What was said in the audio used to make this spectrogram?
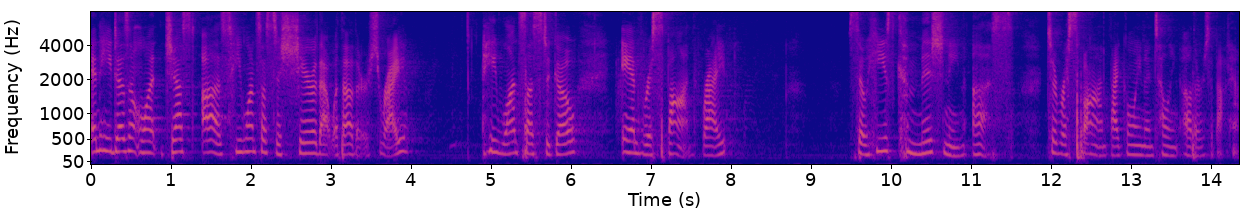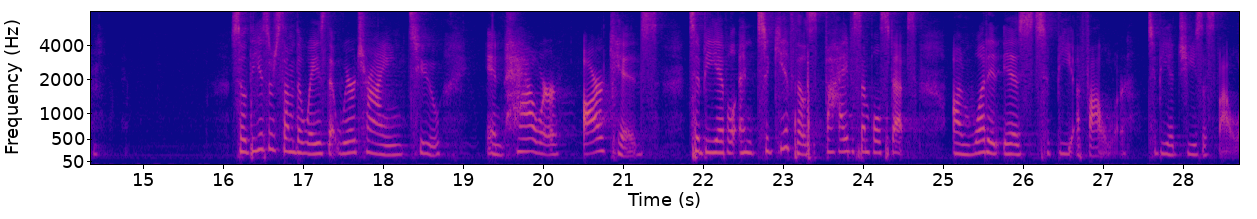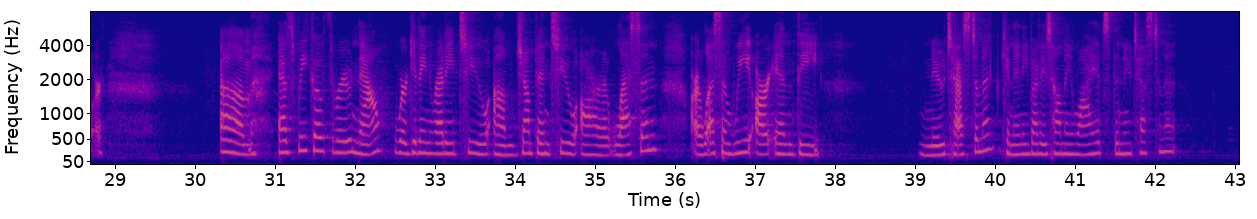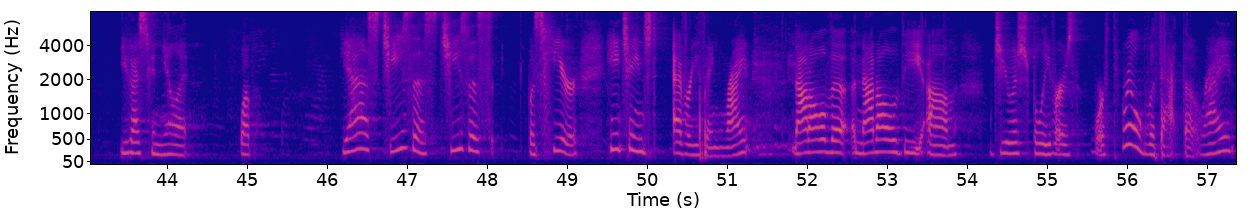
And he doesn't want just us, he wants us to share that with others, right? He wants us to go and respond, right? So he's commissioning us to respond by going and telling others about him. So these are some of the ways that we're trying to empower our kids to be able and to give those five simple steps on what it is to be a follower, to be a Jesus follower. Um, as we go through now, we're getting ready to um, jump into our lesson. Our lesson, we are in the New Testament. Can anybody tell me why it's the New Testament? You guys can yell it. What? Yes, Jesus. Jesus was here. He changed everything, right? Not all the not all the um, Jewish believers were thrilled with that, though, right?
